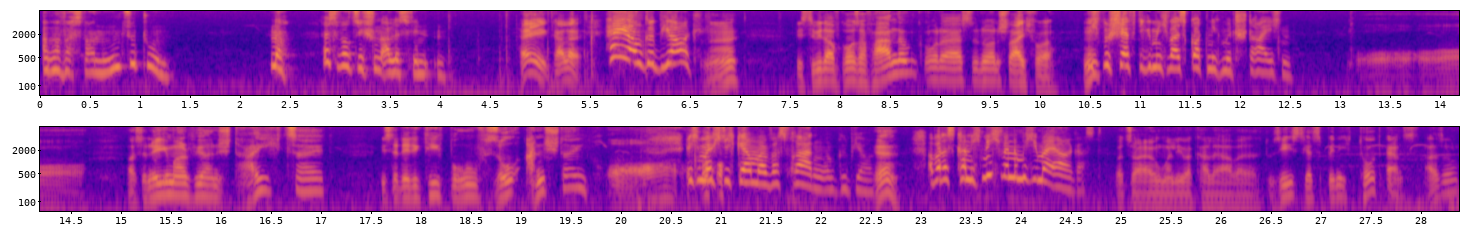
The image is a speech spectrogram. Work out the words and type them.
Aber was war nun zu tun? Na, es wird sich schon alles finden. Hey, Kalle. Hey, Onkel Björk! Na, bist du wieder auf großer Fahndung oder hast du nur einen Streich vor? Ich beschäftige mich, weiß Gott, nicht mit Streichen. Oh, hast du nicht mal für einen Streich Zeit? Ist der Detektivberuf so anstrengend? Oh, Ich möchte dich gern mal was fragen, Onkel Björk. ja. Aber das kann ich nicht, wenn du mich immer ärgerst. Verzeihung, mein lieber Kalle, aber du siehst, jetzt bin ich todernst. Also,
